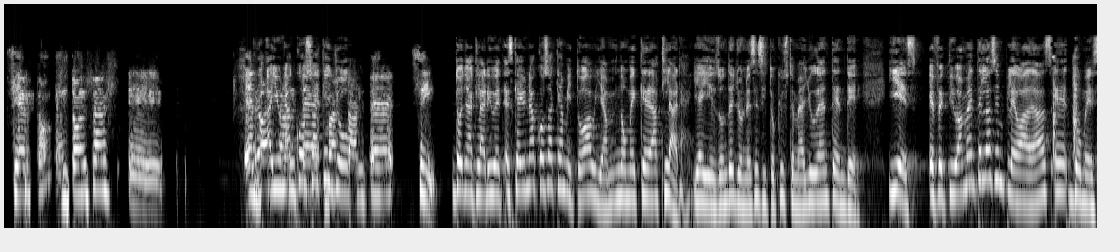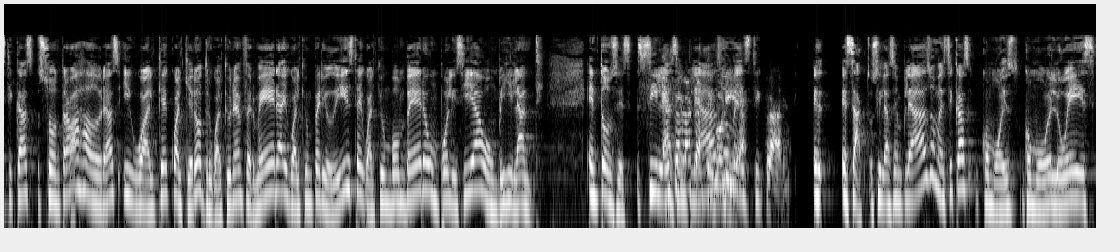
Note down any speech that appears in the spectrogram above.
¿Cierto? Entonces, eh, hay una cosa que yo Sí. Doña Claribet, es que hay una cosa que a mí todavía no me queda clara y ahí es donde yo necesito que usted me ayude a entender. Y es, efectivamente las empleadas eh, domésticas son trabajadoras igual que cualquier otro, igual que una enfermera, igual que un periodista, igual que un bombero, un policía o un vigilante. Entonces, si las empleadas domésticas... Eh, exacto, si las empleadas domésticas, como es, como lo es,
